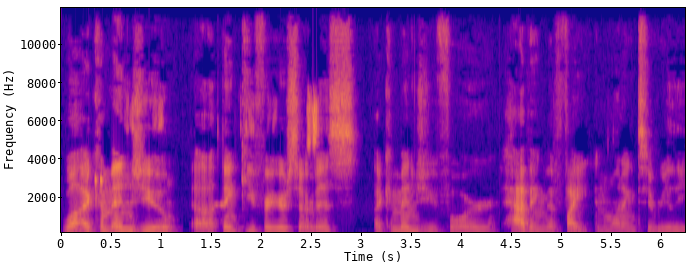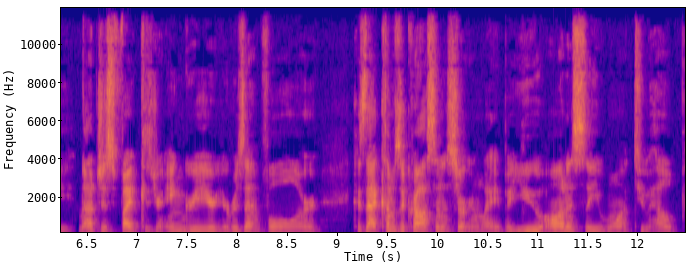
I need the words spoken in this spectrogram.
Well, I commend you. Uh, thank you for your service. I commend you for having the fight and wanting to really not just fight because you're angry or you're resentful or because that comes across in a certain way, but you honestly want to help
